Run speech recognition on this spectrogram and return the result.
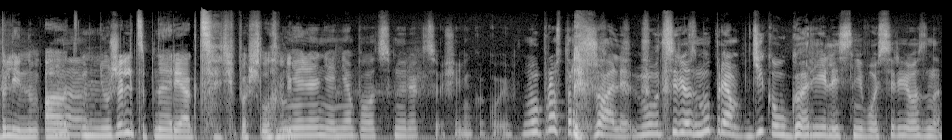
Блин, ну, а Да. неужели цепная реакция не пошла? Не-не-не, не было цепной реакции вообще никакой. Мы просто ржали. Ну вот серьезно, мы прям дико угорели с него, серьезно.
